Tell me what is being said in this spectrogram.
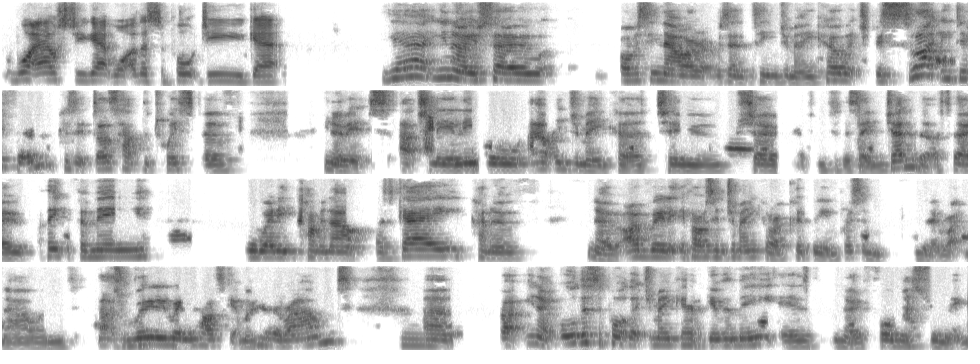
what else do you get? What other support do you get? Yeah, you know, so obviously now I represent Team Jamaica, which is slightly different because it does have the twist of, you know, it's actually illegal out in Jamaica to show to the same gender. So I think for me, already coming out as gay, kind of, you know, I really, if I was in Jamaica, I could be in prison, you know, right now, and that's really, really hard to get my head around. Mm. Um, but you know, all the support that Jamaica have given me is you know for my swimming,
